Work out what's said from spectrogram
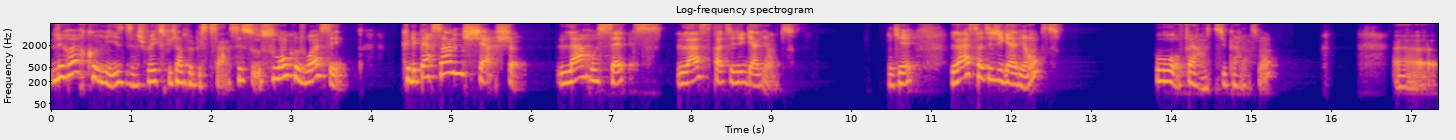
L'erreur commise, je vais expliquer un peu plus ça. C'est souvent que je vois, c'est que les personnes cherchent la recette, la stratégie gagnante. OK? La stratégie gagnante, pour faire un super lancement, euh,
